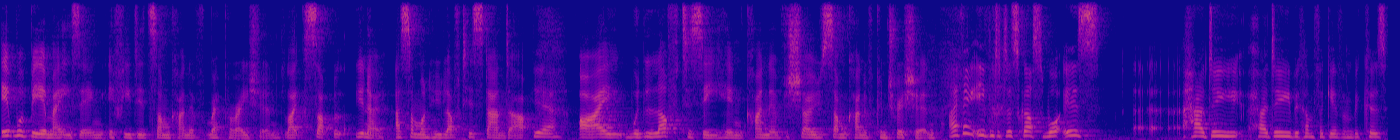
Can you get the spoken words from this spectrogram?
it would be amazing if he did some kind of reparation like some, you know as someone who loved his stand up Yeah. i would love to see him kind of show some kind of contrition I think even to discuss what is uh, how do you how do you become forgiven? Because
